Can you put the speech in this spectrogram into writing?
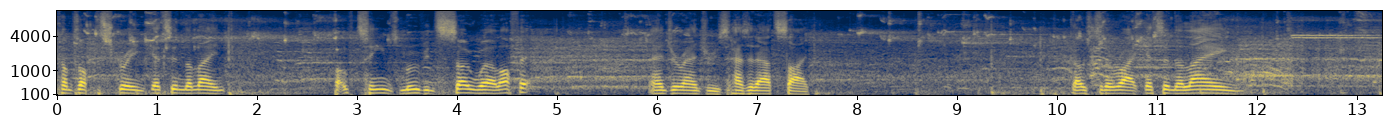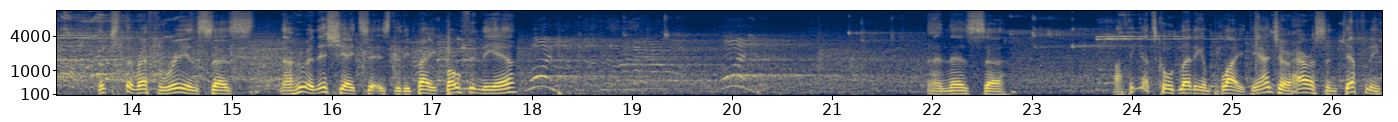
comes off the screen, gets in the lane. Both teams moving so well off it. Andrew Andrews has it outside. Goes to the right, gets in the lane. Looks at the referee and says, now who initiates it is the debate, both in the air. And there's, uh, I think that's called letting him play. D'Angelo Harrison definitely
